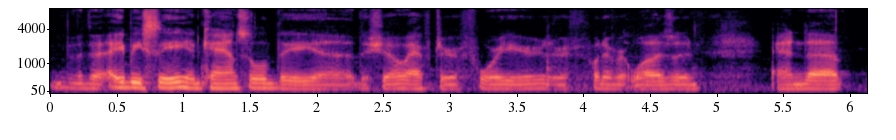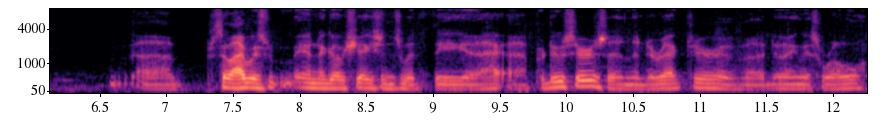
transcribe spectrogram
the ABC had canceled the uh, the show after four years or whatever it was, and and uh, uh, so I was in negotiations with the uh, uh producers and the director of uh, doing this role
